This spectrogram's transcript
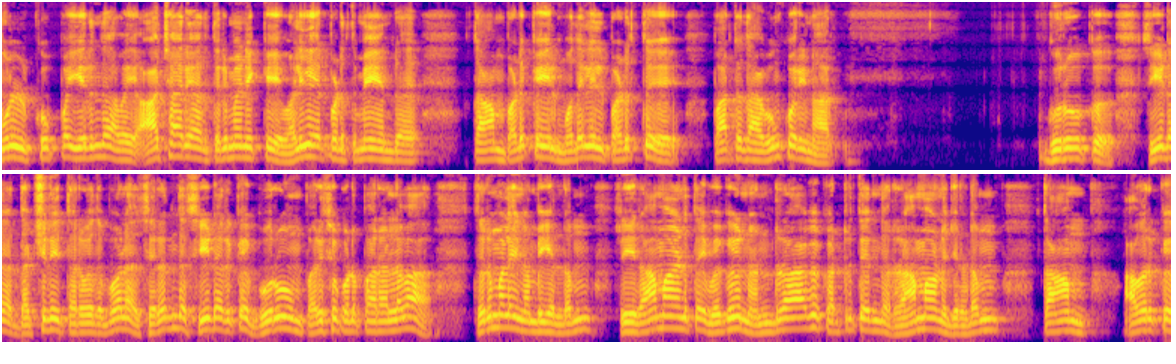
முள் குப்பை இருந்து அவை ஆச்சாரியார் திருமணிக்கு வழி ஏற்படுத்துமே என்ற தாம் படுக்கையில் முதலில் படுத்து பார்த்ததாகவும் கூறினார். குருவுக்கு சீடர் தட்சிணை தருவது போல சிறந்த சீடருக்கு குருவும் பரிசு கொடுப்பார் அல்லவா? திருமலை நம்பிகளிடம் ஸ்ரீ ராமாயணத்தை வெகு நன்றாக கற்றுத்தேர்ந்த ராமானுஜரிடம் தாம் அவருக்கு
